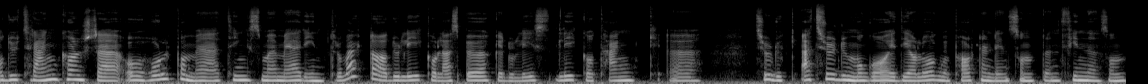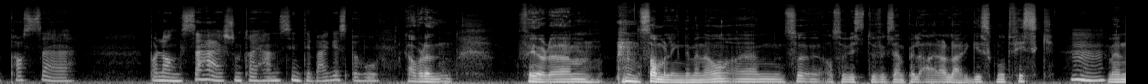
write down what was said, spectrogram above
og du trenger kanskje å holde på med ting som er mer introvert. da. Du liker å lese bøker, du liker å tenke. Eh, tror du, jeg tror du må gå i dialog med partneren din sånn at den finner en sånn passe balanse her som tar hensyn til begges behov. Ja, for den, For å gjøre det sammenligne med noe, um, så, altså hvis du f.eks. er allergisk mot fisk, Mm. men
